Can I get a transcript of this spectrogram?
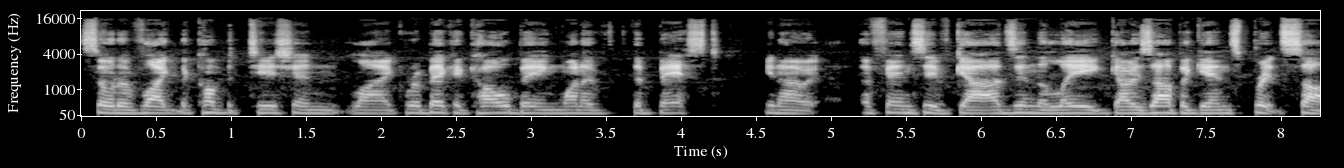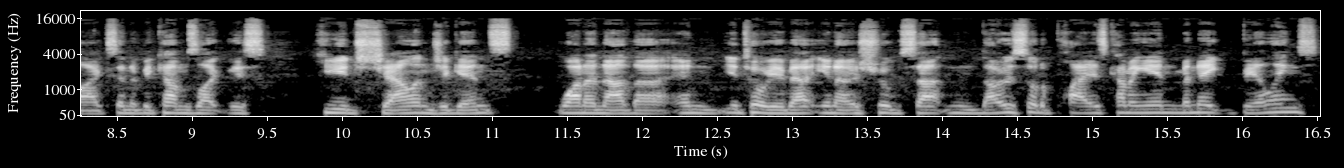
sort of like the competition, like Rebecca Cole being one of the best, you know, offensive guards in the league goes up against Britt Sykes, and it becomes like this huge challenge against one another. And you're talking about, you know, Sug Sutton, those sort of players coming in, Monique Billings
